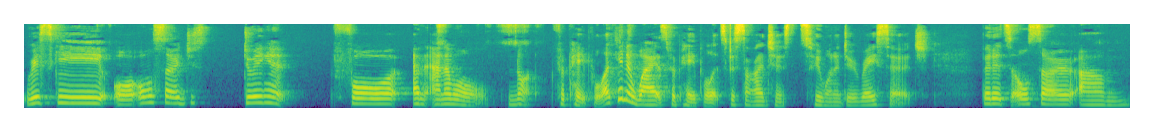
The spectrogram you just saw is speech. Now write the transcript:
risky, or also just doing it for an animal, not for people. Like in a way, it's for people. It's for scientists who want to do research, but it's also um,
